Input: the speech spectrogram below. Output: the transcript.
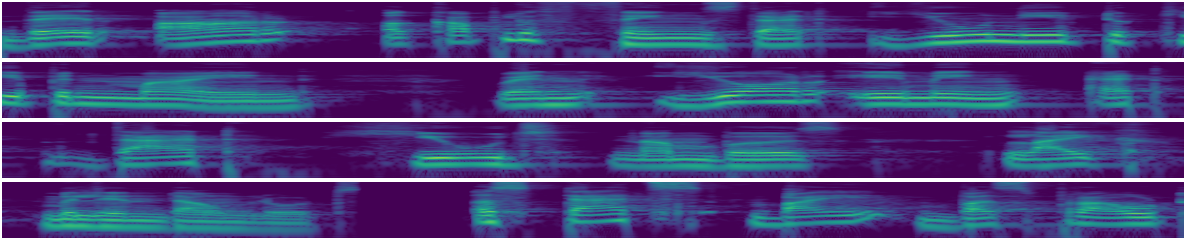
there are a couple of things that you need to keep in mind when you're aiming at that huge numbers like million downloads. A stats by Buzzsprout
